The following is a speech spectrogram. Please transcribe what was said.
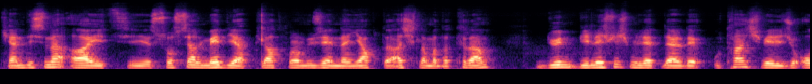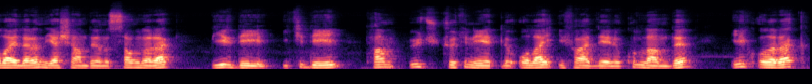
Kendisine ait e, sosyal medya platformu üzerinden yaptığı açıklamada Trump dün Birleşmiş Milletler'de utanç verici olayların yaşandığını savunarak bir değil, iki değil, tam üç kötü niyetli olay ifadelerini kullandı. İlk olarak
